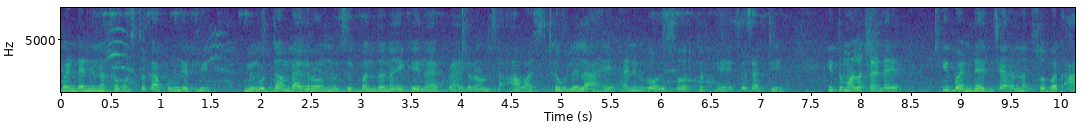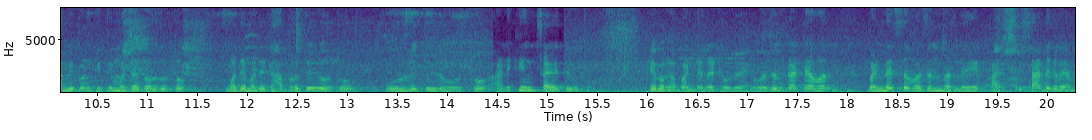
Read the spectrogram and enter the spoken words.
बंड्याने नखं मस्त कापून घेतली. मी मुद्दाम बॅकग्राऊंड म्युझिक बंद नाही केला आहे बॅकग्राऊंडचा आवाज ठेवलेला आहे आणि मी व्हॉइस ओवर करते ह्याच्यासाठी की तुम्हाला कळेल की बंड्याच्या न सोबत आम्ही पण किती मजा करत होतो. मध्ये मध्ये घाबरतही होतो ओरडतही होतो आणि किंचाळतही होतो. हे बघा बंड्याला ठेवलं आहे. वजन काट्यावर बंड्याचं वजन भरलं आहे पाचशे साठ ग्रॅम.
